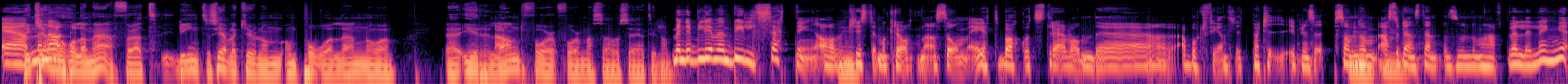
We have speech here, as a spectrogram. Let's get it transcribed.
Det men kan jag när- nog hålla med för att det är inte så jävla kul om, om Polen och eh, Irland får, får massa att säga till om. Men det blev en bildsättning av Kristdemokraterna som ett bakåtsträvande abortfientligt parti i princip. Som de, Alltså den stämpeln som de har haft väldigt länge.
